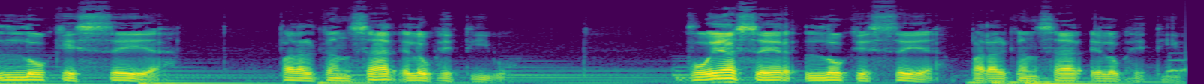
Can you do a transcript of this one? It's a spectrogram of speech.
lo que sea para alcanzar el objetivo. Voy a hacer lo que sea para alcanzar el objetivo.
